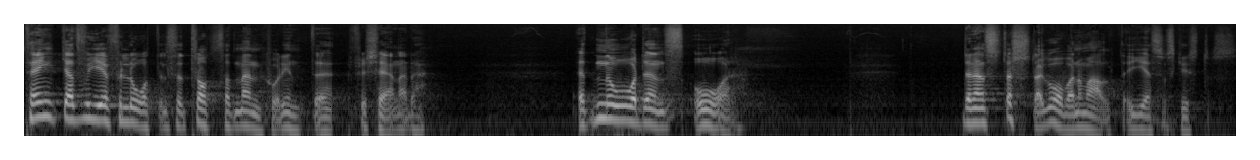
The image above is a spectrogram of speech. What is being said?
Tänk att få ge förlåtelse trots att människor inte förtjänar det. Ett nådens år där den största gåvan av allt är Jesus Kristus.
